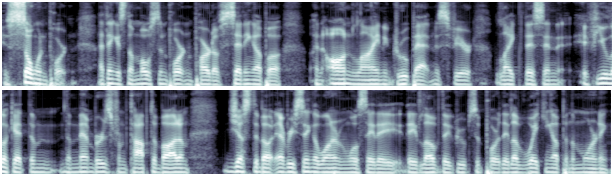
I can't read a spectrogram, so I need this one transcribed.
is so important. I think it's the most important part of setting up a an online group atmosphere like this. And if you look at the the members from top to bottom, just about every single one of them will say they they love the group support. They love waking up in the morning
